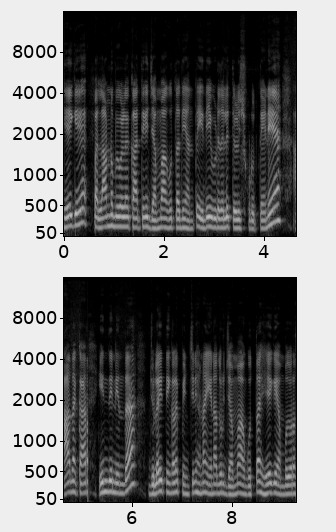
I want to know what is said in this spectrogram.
ಹೇಗೆ ಫಲಾನುಭವಿಗಳ ಖಾತೆಗೆ ಜಮಾ ಆಗುತ್ತದೆ ಅಂತ ಇದೇ ವಿಡಿಯೋದಲ್ಲಿ ತಿಳಿಸಿಕೊಡುತ್ತೇನೆ. ಆದ ಕಾರಣ ಇಂದಿನಿಂದ ಜುಲೈ ತಿಂಗಳ ಪಿಂಚಣಿ ಹಣ ಏನಾದರೂ ಜಮಾ ಆಗುತ್ತಾ ಹೇಗೆ ಎಂಬುದರ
